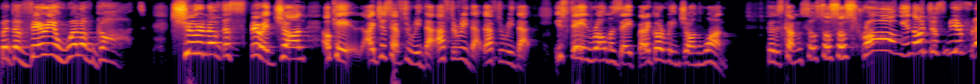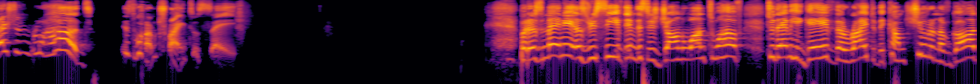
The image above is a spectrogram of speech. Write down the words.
but the very will of God. Children of the Spirit, John. Okay, I just have to read that. I have to read that. I have to read that. You stay in Romans 8, but I got to read John 1 because it's coming so, so, so strong. You're not just mere flesh and blood, is what I'm trying to say. But as many as received him, this is John 1 12, to them he gave the right to become children of God,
